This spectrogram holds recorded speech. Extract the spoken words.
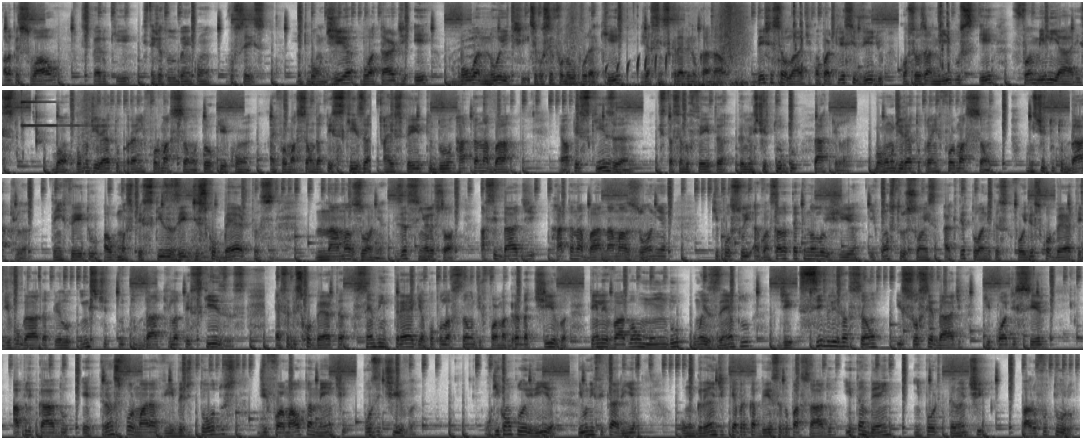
Fala pessoal, espero que esteja tudo bem com vocês. Muito bom dia, boa tarde e boa noite. Se você for novo por aqui, já se inscreve no canal, deixa seu like compartilha esse vídeo com seus amigos e familiares. Bom, vamos direto para a informação. Eu estou aqui com a informação da pesquisa a respeito do Ratanabá. É uma pesquisa que está sendo feita pelo Instituto Dáquila. Bom, vamos direto para a informação. O Instituto Dáquila tem feito algumas pesquisas e descobertas na Amazônia. Diz assim, olha só, a cidade Ratanabá, na Amazônia, que possui avançada tecnologia e construções arquitetônicas, foi descoberta e divulgada pelo Instituto Dáquila Pesquisas. Essa descoberta, sendo entregue à população de forma gradativa, tem levado ao mundo um exemplo de civilização e sociedade que pode ser aplicado e transformar a vida de todos de forma altamente positiva, o que concluiria e unificaria um grande quebra-cabeça do passado e também importante para o futuro.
